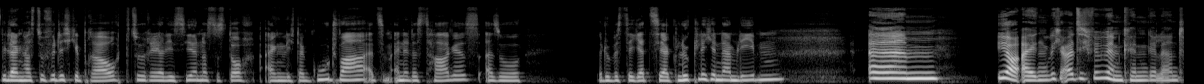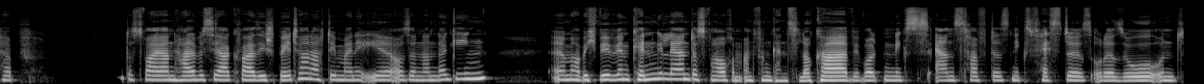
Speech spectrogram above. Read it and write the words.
Wie lange hast du für dich gebraucht, zu realisieren, dass es doch eigentlich dann gut war, als am Ende des Tages? Also, du bist ja jetzt sehr glücklich in deinem Leben. Ähm, ja, eigentlich, als ich Vivian kennengelernt habe. Das war ja ein halbes Jahr quasi später, nachdem meine Ehe auseinanderging. Ähm, habe ich Vivian kennengelernt. Das war auch am Anfang ganz locker. Wir wollten nichts Ernsthaftes, nichts Festes oder so. Und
